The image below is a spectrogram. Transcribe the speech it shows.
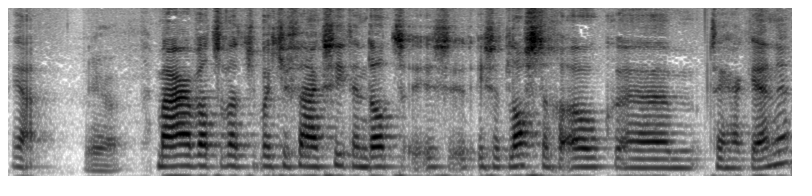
ja. Ja. Maar wat, wat, wat je vaak ziet, en dat is, is het lastige ook um, te herkennen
